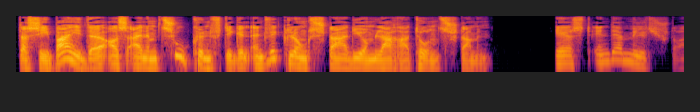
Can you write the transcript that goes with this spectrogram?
dass sie beide aus einem zukünftigen Entwicklungsstadium Laratons stammen. Erst in der Milchstraße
